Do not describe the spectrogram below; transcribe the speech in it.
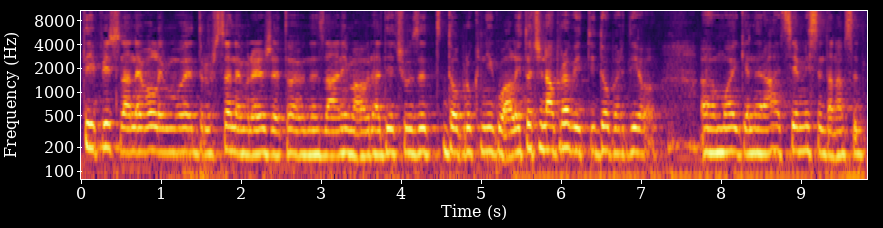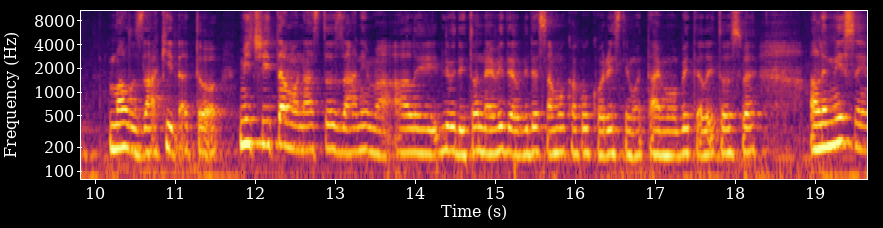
tipična, ne volim moje društvene mreže, to me ne zanima, radije ću uzeti dobru knjigu, ali to će napraviti dobar dio uh, moje generacije. Mislim da nam se malo zakida to. Mi čitamo, nas to zanima, ali ljudi to ne vide, vide samo kako koristimo taj mobitel i to sve. Ali mislim,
